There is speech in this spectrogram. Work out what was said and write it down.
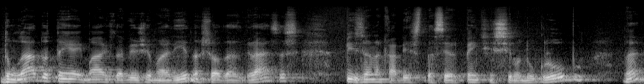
De um lado tem a imagem da Virgem Maria, na Senhora das Graças, pisando a cabeça da serpente em cima do globo, né?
